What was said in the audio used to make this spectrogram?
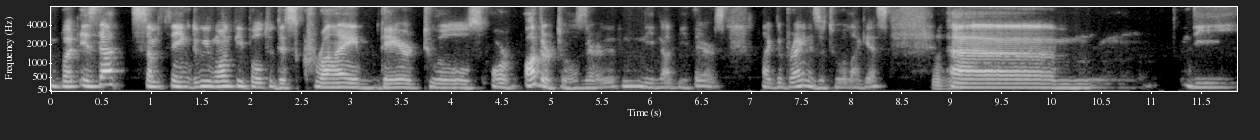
but is that something, do we want people to describe their tools or other tools there need not be theirs? Like the brain is a tool, I guess. Mhm. Um, the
